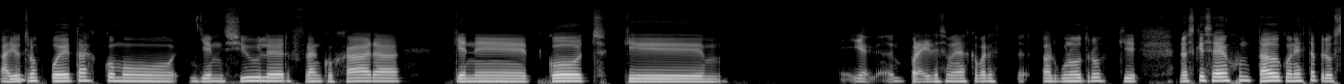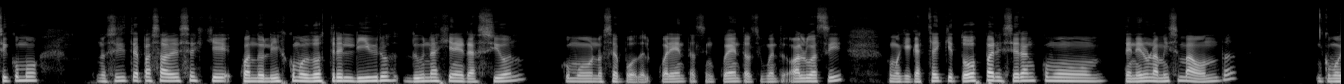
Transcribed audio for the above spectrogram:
Hay mm. otros poetas como James Schuller, Franco Jara, Kenneth Koch, que mm, y eh, por ahí se me va a escapar eh, algún otro que no es que se hayan juntado con esta, pero sí como no sé si te pasa a veces que cuando lees como dos, tres libros de una generación, como no sé, pues, del 40, 50, 50 o algo así, como que cachai que todos parecieran como tener una misma onda. Como,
